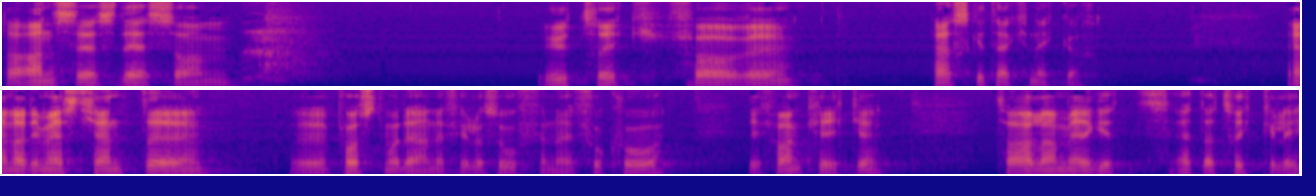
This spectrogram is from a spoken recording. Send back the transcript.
da anses det som uttrykk for uh, hersketeknikker. En av de mest kjente Eh, postmoderne filosofene Foucault i Frankrike taler meget ettertrykkelig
